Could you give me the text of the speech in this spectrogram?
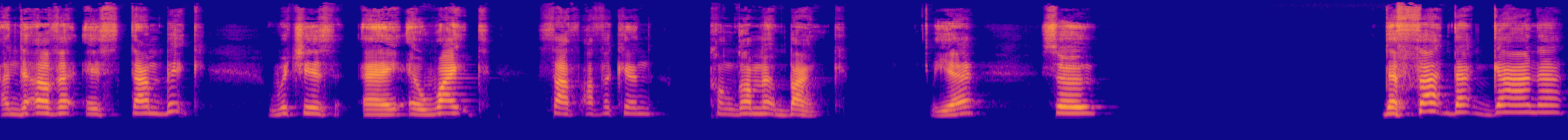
and the other is Stanbic, which is a, a white South African conglomerate bank. Yeah? So the fact that Ghana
